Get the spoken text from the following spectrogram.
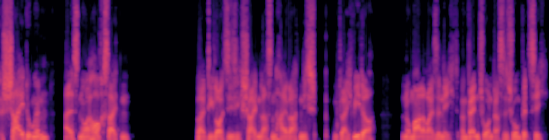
Scheidungen als neue Hochzeiten. Weil die Leute, die sich scheiden lassen, heiraten nicht gleich wieder. Normalerweise nicht. Und wenn schon, das ist schon witzig.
